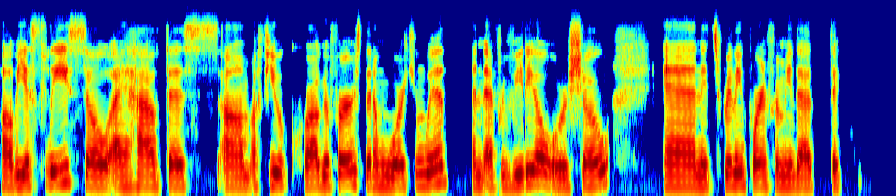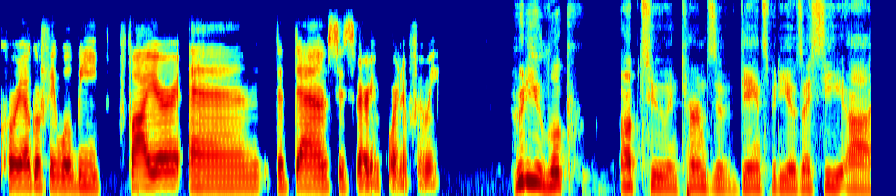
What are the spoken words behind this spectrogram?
obviously. So I have this um, a few choreographers that I'm working with in every video or show, and it's really important for me that the choreography will be fire and the dance is very important for me. Who do you look up to in terms of dance videos? I see uh,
